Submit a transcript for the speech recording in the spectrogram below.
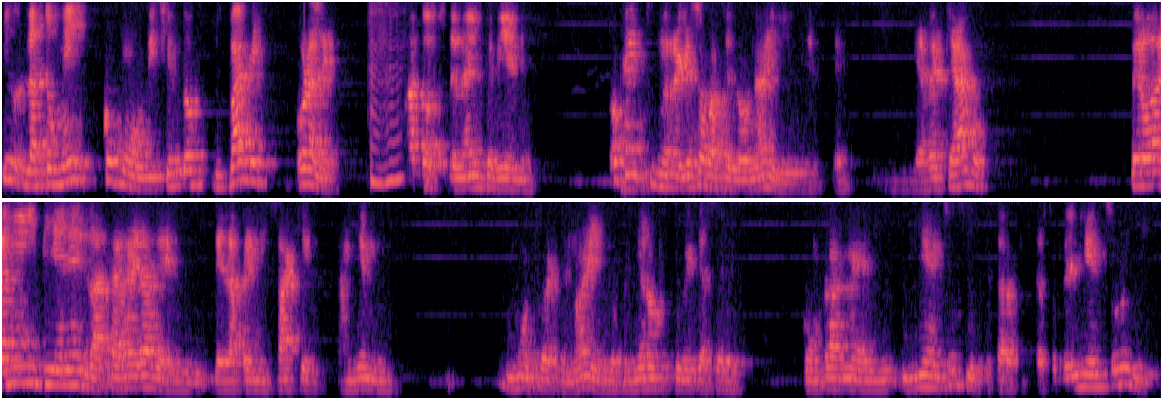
la tomé como diciendo, vale, órale, uh del año que viene. Ok, pues me regreso a Barcelona y, este, y a ver qué hago. Pero ahí viene la carrera del, del aprendizaje también muy fuerte, ¿no? Y lo primero que tuve que hacer es comprarme el lienzo y empezar a pintar sobre el lienzo y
